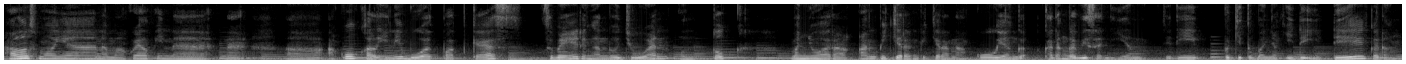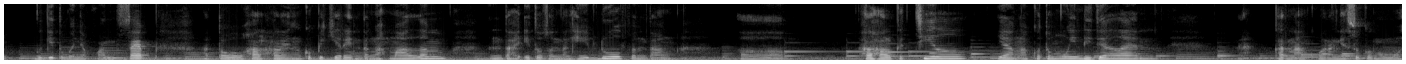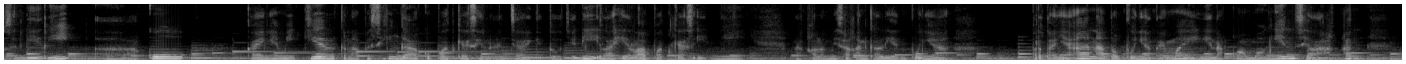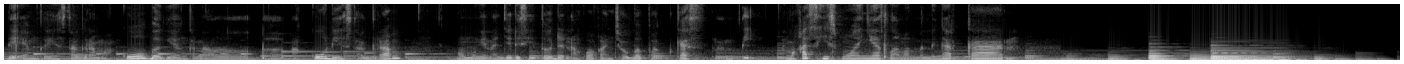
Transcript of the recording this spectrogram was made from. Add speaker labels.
Speaker 1: Halo semuanya, nama aku Elvina. Nah, uh, aku kali ini buat podcast sebenarnya dengan tujuan untuk menyuarakan pikiran-pikiran aku yang gak, kadang nggak bisa diam. Jadi begitu banyak ide-ide, kadang begitu banyak konsep atau hal-hal yang aku pikirin tengah malam, entah itu tentang hidup, tentang uh, hal-hal kecil yang aku temuin di jalan. Nah, karena aku orangnya suka ngomong sendiri, uh, aku kayaknya mikir kenapa sih nggak aku podcastin aja gitu. Jadi lahirlah podcast ini. Nah, kalau misalkan kalian punya pertanyaan atau punya tema yang ingin aku omongin, silahkan DM ke Instagram aku. Bagi yang kenal uh, aku di Instagram, ngomongin aja di situ dan aku akan coba podcast nanti. Terima kasih semuanya, selamat mendengarkan.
